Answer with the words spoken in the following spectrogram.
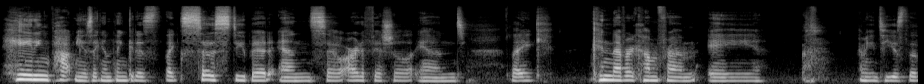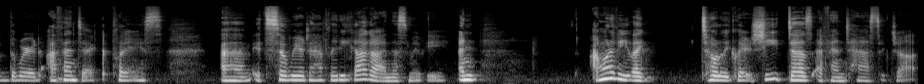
hating pop music and think it is like so stupid and so artificial and like can never come from a, I mean, to use the, the word authentic place. Um, it's so weird to have Lady Gaga in this movie. And I want to be like totally clear. She does a fantastic job.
